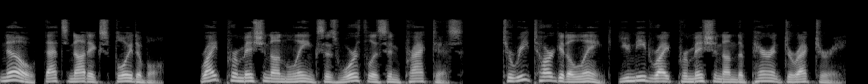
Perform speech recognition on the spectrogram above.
No, that's not exploitable. Write permission on links is worthless in practice. To retarget a link, you need write permission on the parent directory.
